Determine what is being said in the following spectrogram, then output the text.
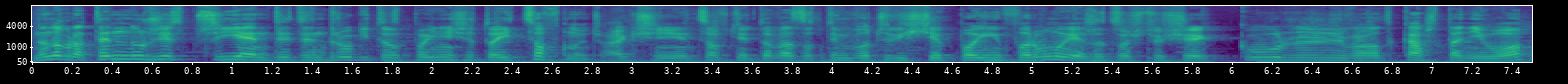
No dobra, ten nóż jest przyjęty, ten drugi to powinien się tutaj cofnąć, a jak się nie cofnie, to was o tym oczywiście poinformuję, że coś tu się kurwa odkasztaniło.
